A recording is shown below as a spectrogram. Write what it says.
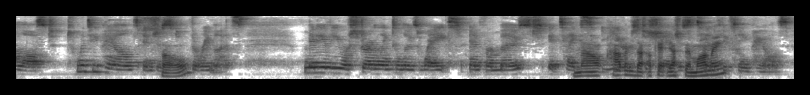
I lost 20 pounds in just so, three months. Many of you are struggling to lose weight, and for most, it takes now having that. okay, just a moment. 15 pounds.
